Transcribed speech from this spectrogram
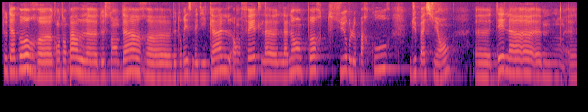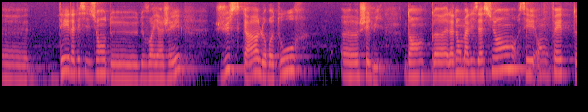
Tout d'abord, euh, quand on parle de standards euh, de tourisme médical, en fait, la, norme porte sur le parcours du patient euh, dès, la, décision de voyager jusqu'à le retour chez lui. Donc, la normalisation, c'est en fait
